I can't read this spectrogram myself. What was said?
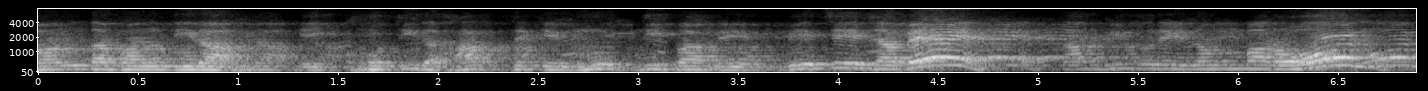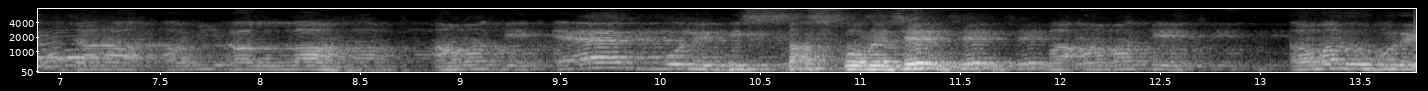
বান্দা বান্দিরা এই ক্ষতির হাত থেকে মুক্তি পাবে, বেঁচে যাবে। তার ভিতরে নম্বর ওয়ান যারা আমি আল্লাহ আমাকে এক বলে বিশ্বাস করেছেন বা আমাকে আমার উপরে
